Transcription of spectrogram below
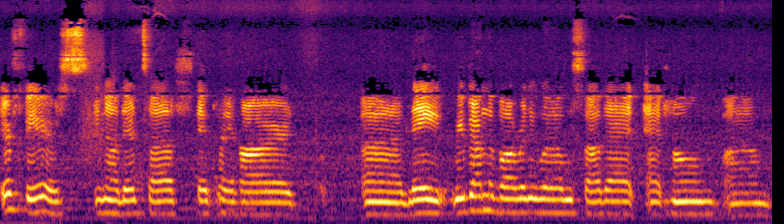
They're fierce. You know, they're tough. They play hard. Uh, they rebound the ball really well. We saw that at home. Um,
